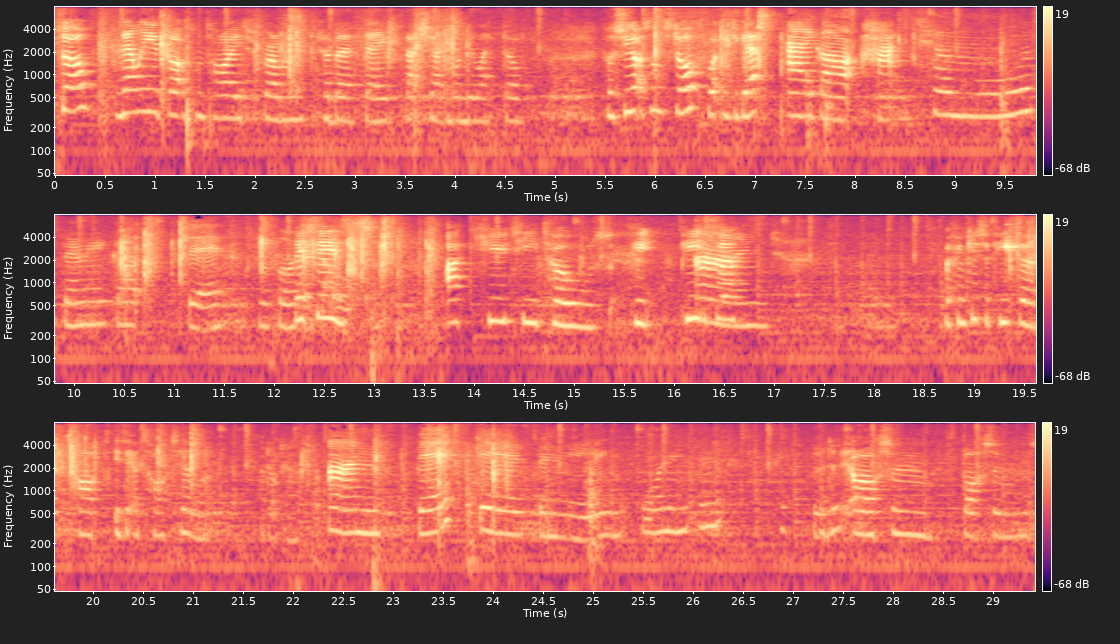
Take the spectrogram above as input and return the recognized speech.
So, Nellie has got some toys from her birthday that she had money left of. So she got some stuff. What did you get? I got Hatchimals, then I got this. This is Cutie Toes pi- pizza. And I think it's a pizza tart. Is it a tortilla? I don't know. and this is the new one, isn't it? Awesome blossoms.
